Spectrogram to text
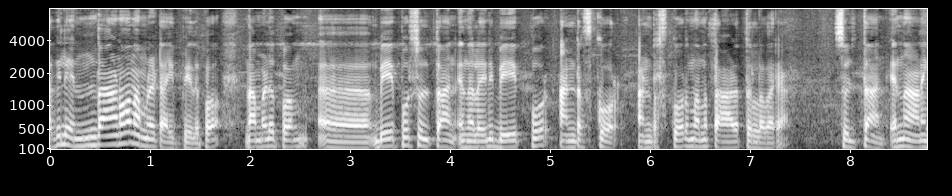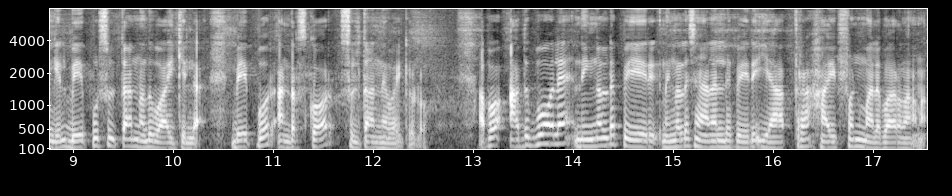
അതിലെന്താണോ നമ്മൾ ടൈപ്പ് ചെയ്ത് ഇപ്പോൾ നമ്മളിപ്പം ബേപ്പൂർ സുൽത്താൻ എന്നുള്ളതിന് ബേപ്പൂർ അണ്ടർസ്കോർ അണ്ടർസ്കോർ അണ്ടർ സ്കോർ എന്ന് പറഞ്ഞാൽ താഴത്തുള്ളവരാണ് സുൽത്താൻ എന്നാണെങ്കിൽ ബേപ്പൂർ സുൽത്താൻ എന്നത് വായിക്കില്ല. ബേപ്പൂർ അണ്ടർസ്കോർ സുൽത്താൻ എന്നേ വായിക്കുള്ളൂ. അപ്പോൾ അതുപോലെ നിങ്ങളുടെ പേര് നിങ്ങളുടെ ചാനലിന്റെ പേര് യാത്ര ഹൈഫൺ മലബാർ എന്നാണ്.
